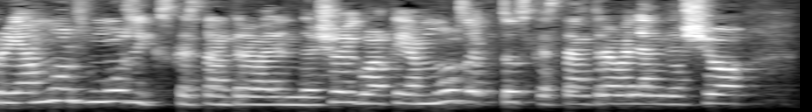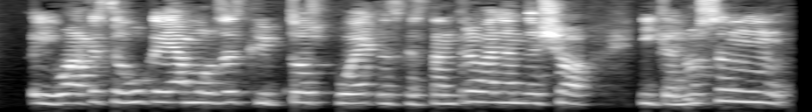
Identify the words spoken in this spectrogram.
Però hi ha molts músics que estan treballant d'això, igual que hi ha molts actors que estan treballant d'això, igual que segur que hi ha molts escriptors, poetes que estan treballant d'això i que no són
